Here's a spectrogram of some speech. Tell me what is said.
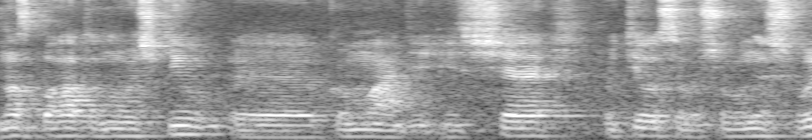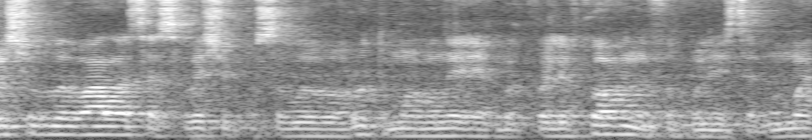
у нас багато новачків е, в команді, і ще хотілося б, щоб вони швидше вливалися, швидше посилили гру, тому вони якби кваліфіковані футболісти. але ми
